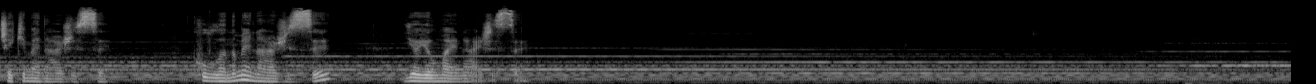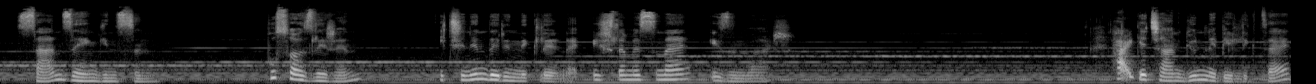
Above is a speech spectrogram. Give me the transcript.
Çekim enerjisi, kullanım enerjisi, yayılma enerjisi. Sen zenginsin. Bu sözlerin içinin derinliklerine işlemesine izin ver. Her geçen günle birlikte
